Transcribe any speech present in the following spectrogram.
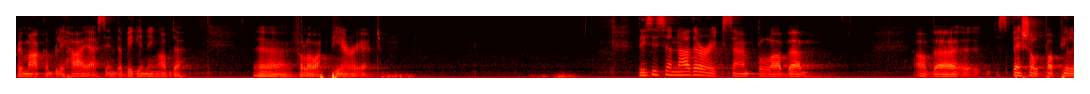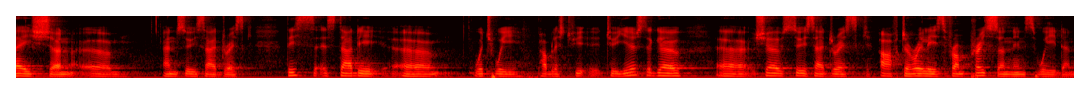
remarkably high as in the beginning of the uh, follow-up period. This is another example of a, of a special population um, and suicide risk. This study, um, which we published two years ago, uh, shows suicide risk after release from prison in Sweden.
